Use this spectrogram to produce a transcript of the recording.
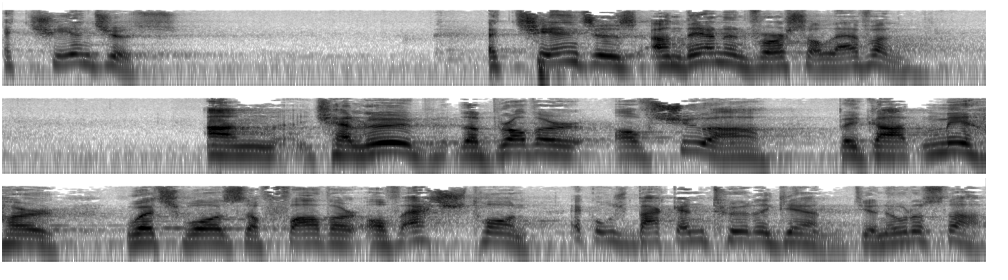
it changes. It changes, and then in verse 11, and Chelub, the brother of Shuah, begot Mehir, which was the father of Eshton. It goes back into it again. Do you notice that?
